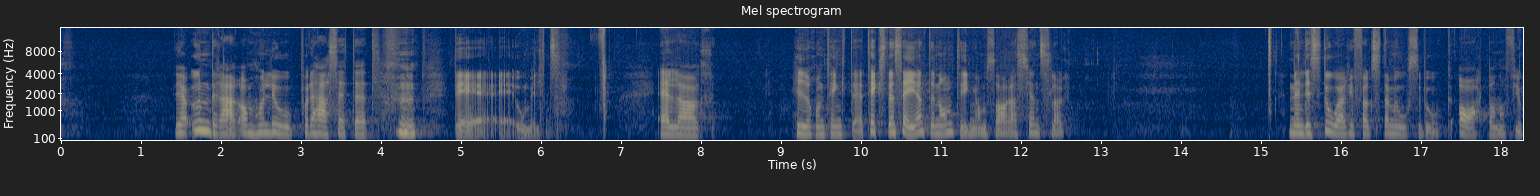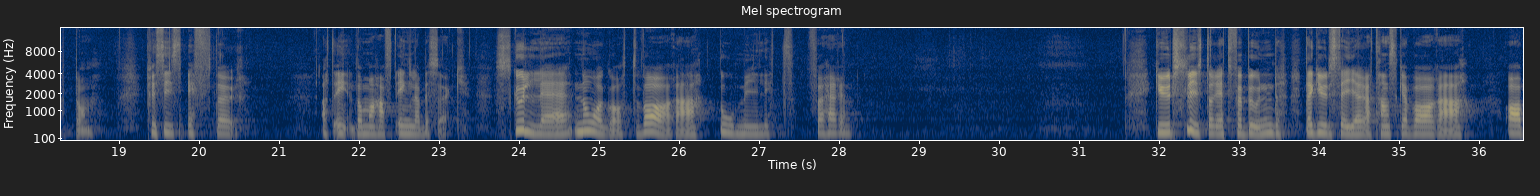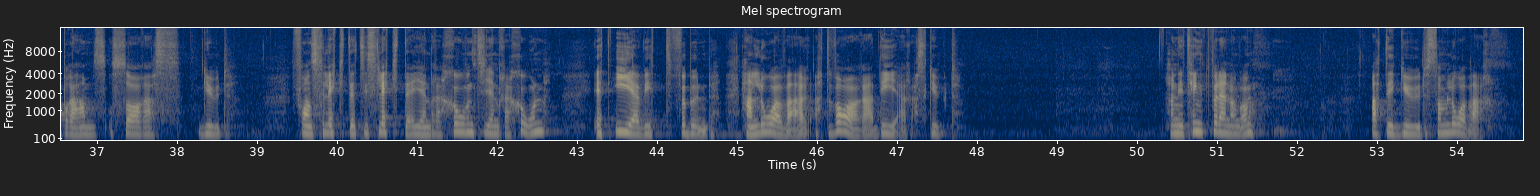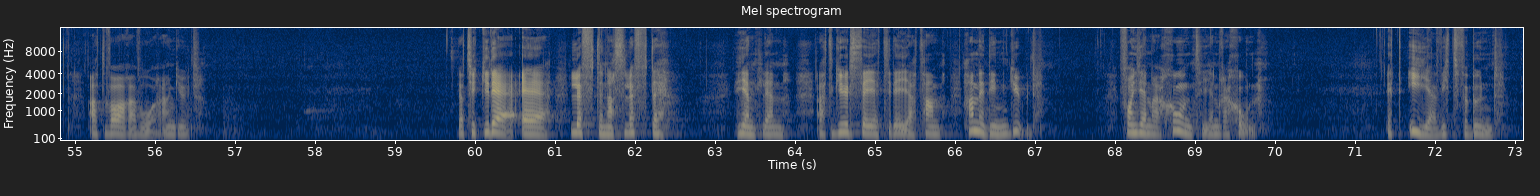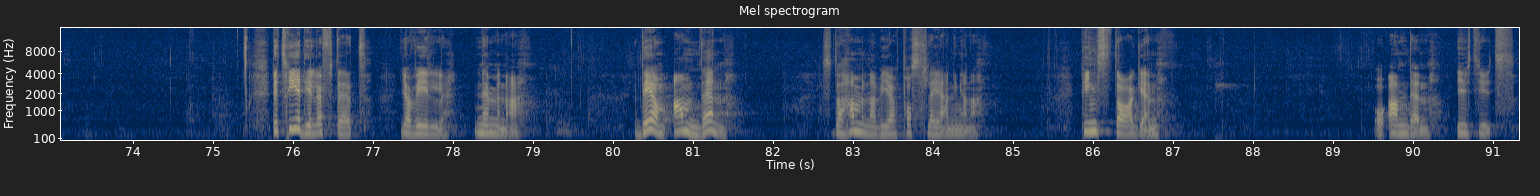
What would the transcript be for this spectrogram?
Jag undrar om hon log på det här sättet. Det är omöjligt. Eller hur hon tänkte. Texten säger inte någonting om Saras känslor. Men det står i Första Mosebok 18 och 14, precis efter att de har haft änglabesök. Skulle något vara omöjligt för Herren? Gud sluter ett förbund där Gud säger att han ska vara Abrahams och Saras Gud. Från släkte till släkte, generation till generation. Ett evigt förbund. Han lovar att vara deras Gud. Har ni tänkt på det någon gång? Att det är Gud som lovar att vara våran Gud. Jag tycker det är löftenas löfte egentligen. Att Gud säger till dig att han, han är din Gud. Från generation till generation. Ett evigt förbund. Det tredje löftet jag vill nämna det är om Anden. Så då hamnar vi i Apostlagärningarna. Pingstdagen och Anden utgjuts.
